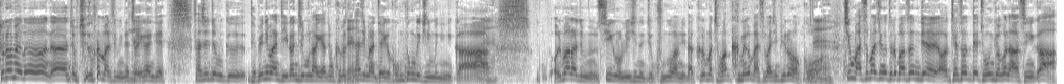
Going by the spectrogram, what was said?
그러면은, 아, 좀 죄송한 말씀인데, 저희가 이제, 사실 좀 그, 대표님한테 이런 질문 하기가 좀 그렇긴 네. 하지만, 저희가 공통된 질문이니까, 네. 얼마나 좀 수익을 올리시는지 좀 궁금합니다. 그럼 뭐 정확한 금액을 말씀하실 필요는 없고, 네. 지금 말씀하신 거 들어봐서 이제, 어, 대선 때 좋은 결과 나왔으니까,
